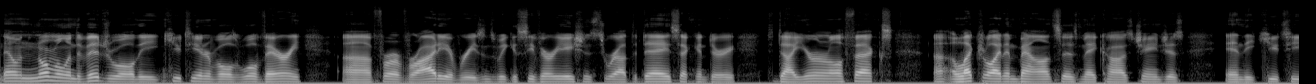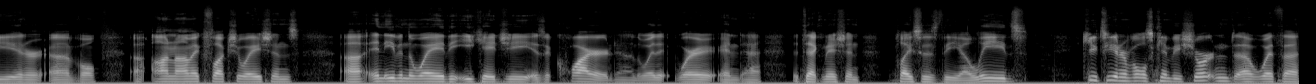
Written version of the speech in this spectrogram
Now, in the normal individual, the QT intervals will vary uh, for a variety of reasons. We can see variations throughout the day, secondary to diurnal effects. Uh, electrolyte imbalances may cause changes in the QT interval, uh, autonomic fluctuations, uh, and even the way the EKG is acquired, uh, the way that where and uh, the technician places the leads QT intervals can be shortened uh, with uh,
